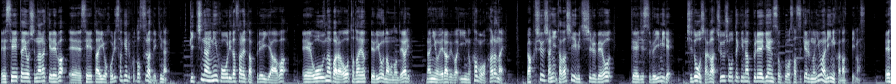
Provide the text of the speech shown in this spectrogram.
えー、生態をしなければ、えー、生態を掘り下げることすらできない。ピッチ内に放り出されたプレイヤーは、えー、大海原を漂っているようなものであり、何を選べばいいのかもわからない。学習者に正しい道しるべを提示する意味で、指導者が抽象的なプレイ原則を授けるのには理にかなっています。え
